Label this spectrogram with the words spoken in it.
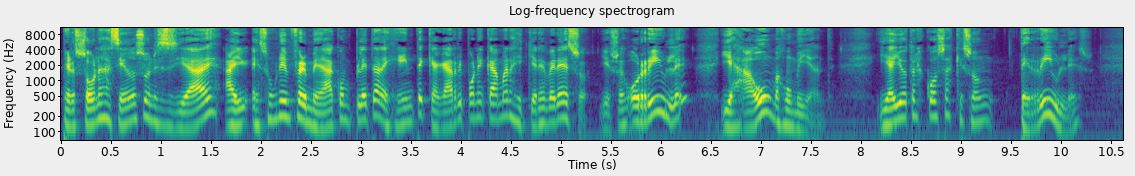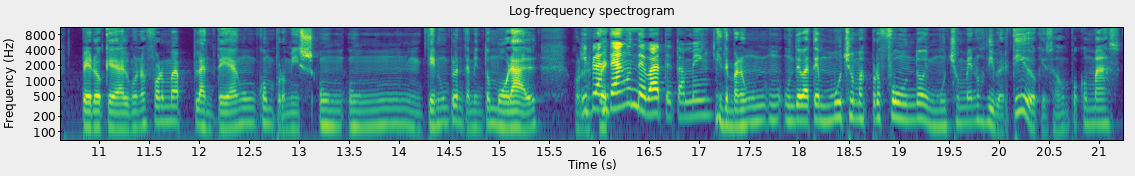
personas haciendo sus necesidades, hay, eso es una enfermedad completa de gente que agarra y pone cámaras y quiere ver eso. Y eso es horrible y es aún más humillante. Y hay otras cosas que son terribles, pero que de alguna forma plantean un compromiso, un, un- tienen un planteamiento moral. con Y respecto- plantean un debate también. y te ponen un, un- un debate mucho más profundo y mucho menos divertido, quizás un poco más,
